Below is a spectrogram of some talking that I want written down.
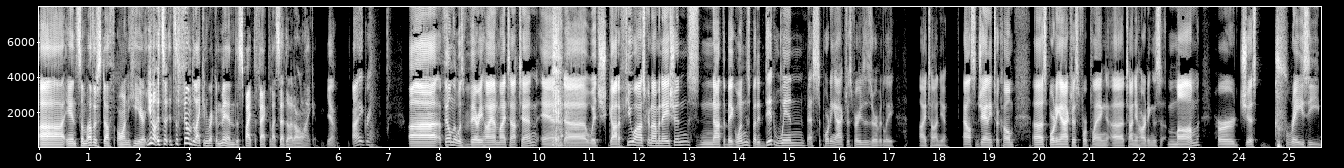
uh, and some other stuff on here. You know, it's a it's a film that I can recommend, despite the fact that I said that I don't like it. Yeah, I agree. Uh, a film that was very high on my top 10 and uh, which got a few Oscar nominations, not the big ones, but it did win Best Supporting Actress very deservedly. I, Tonya. Allison Janney took home uh, Sporting Actress for playing uh, Tonya Harding's mom, her just crazy,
